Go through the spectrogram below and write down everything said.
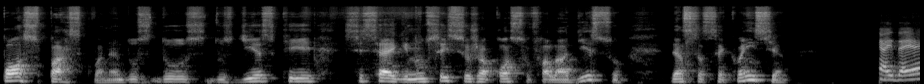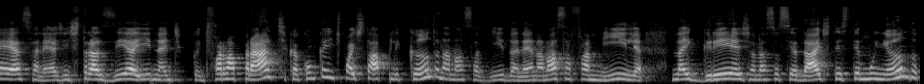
pós-Páscoa, né? dos, dos, dos dias que se seguem. Não sei se eu já posso falar disso, dessa sequência, a ideia é essa, né? A gente trazer aí, né, de, de, forma prática, como que a gente pode estar aplicando na nossa vida, né, na nossa família, na igreja, na sociedade, testemunhando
